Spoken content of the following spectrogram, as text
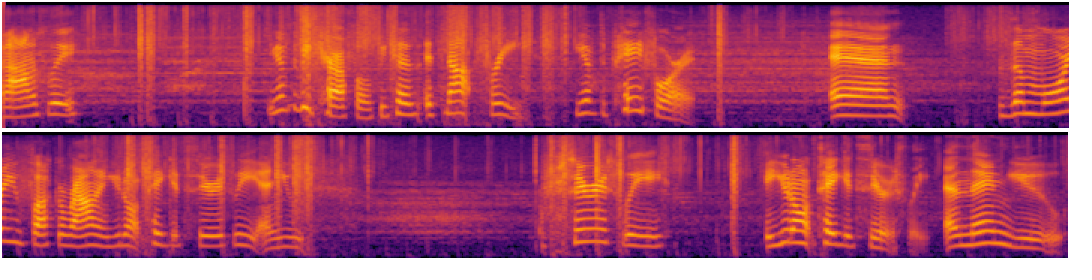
And honestly, you have to be careful because it's not free. You have to pay for it. And the more you fuck around and you don't take it seriously and you seriously you don't take it seriously and then you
